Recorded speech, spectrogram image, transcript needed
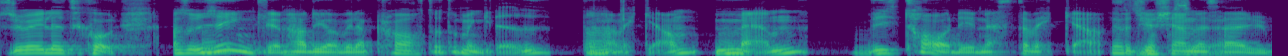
Så det var ju lite kort. Alltså egentligen hade jag velat prata om en grej den här veckan. Men vi tar det nästa vecka. För att tror jag känner så här,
